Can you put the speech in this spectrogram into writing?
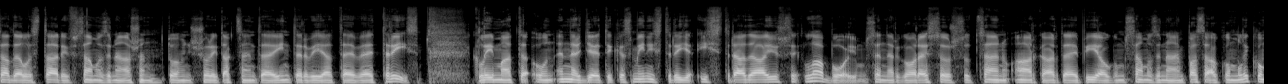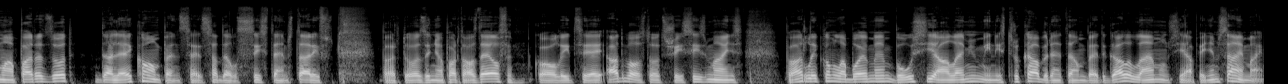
sadales tarifu samazināšanu. To viņš šorīt akcentēja intervijā TV3. Klimata un enerģētikas ministrija izstrādājusi labojumus energoresursu cenu ārkārtēju pieaugumu samazinājumu pasākumu likumā paredzot daļai kompensēt sadales sistēmas tarifus. Par to ziņo portāls Delfi. Koalīcijai atbalstot šīs izmaiņas, pār likuma labojumiem būs jālemj ministru kabinetam, bet gala lēmums jā jāpieņem saimai.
